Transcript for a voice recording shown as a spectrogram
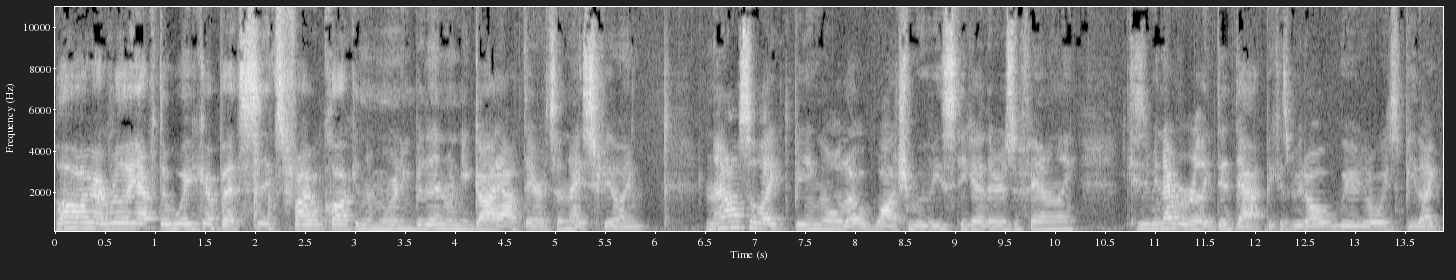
oh, I really have to wake up at six, five o'clock in the morning. But then when you got out there, it's a nice feeling. And I also liked being able to watch movies together as a family because we never really did that because we'd all we'd always be like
